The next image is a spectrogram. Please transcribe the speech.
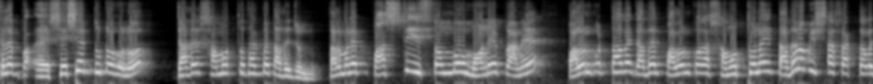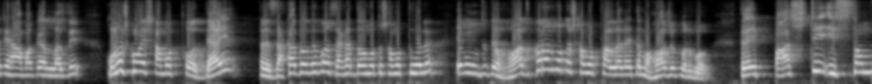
তাহলে শেষের দুটো হলো যাদের সামর্থ্য থাকবে তাদের জন্য। তার মানে পাঁচটি স্তম্ভ মনে প্রাণে পালন করতে হবে, যাদের পালন করার সামর্থ্য নেই, তাদেরও বিশ্বাস রাখতে হবে যে হ্যাঁ আমাকে আল্লাহ যদি কোনো সময় সামর্থ্য দেয়, তাহলে জাকাতও দেবো জাকাত দেওয়ার মতো সামর্থ্য হলে, এবং যদি হজ করার মতো সামর্থ্য আল্লাহ দেয়, তাহলে হজও করব। তাহলে এই পাঁচটি স্তম্ভ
